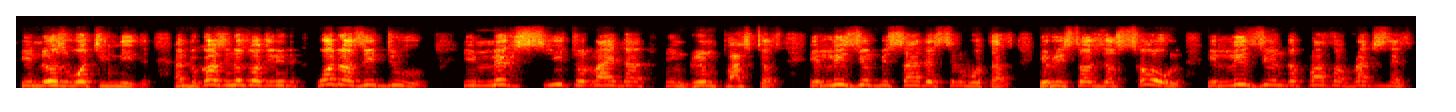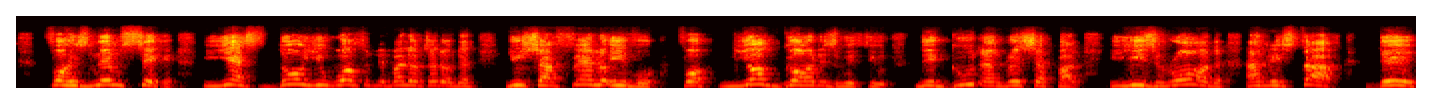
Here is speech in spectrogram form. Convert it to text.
he knows what you need. And because he knows what you need, what does he do? He makes you to lie down in green pastures. He leads you beside the still waters. He restores your soul. He leads you in the path of righteousness for his name's sake. Yes, though you walk through the valley of shadow of death, you shall fear no evil, for your God is with you, the good and great shepherd. His rod and his staff, they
